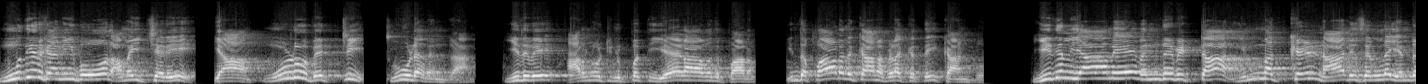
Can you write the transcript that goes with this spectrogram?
முதிர்கனி போல் அமைச்சரே யாம் முழு வெற்றி சூடவென்றான். இதுவே அறுநூற்றி முப்பத்தி ஏழாவது பாடல். இந்த பாடலுக்கான விளக்கத்தை காண்போம். இதில் யாமே வென்று இம்மக்கள் நாடு செல்ல என்ற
